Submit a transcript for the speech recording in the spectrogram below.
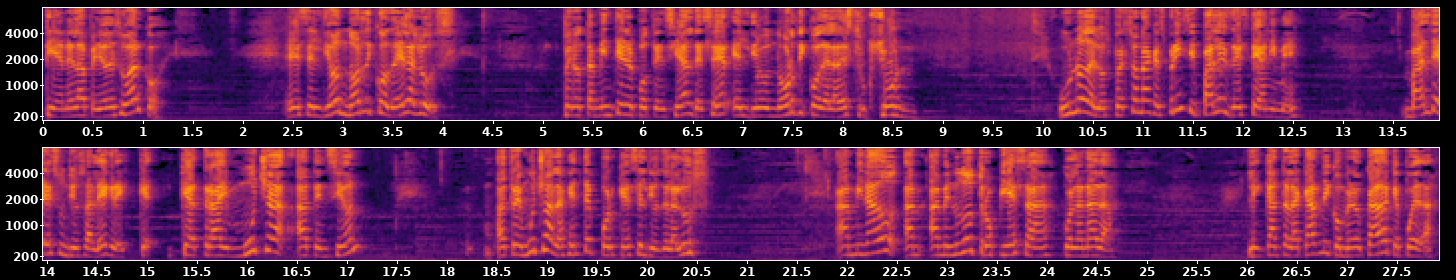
Tiene el apellido de su barco. Es el dios nórdico de la luz. Pero también tiene el potencial de ser el dios nórdico de la destrucción. Uno de los personajes principales de este anime. Balder es un dios alegre que, que atrae mucha atención atrae mucho a la gente porque es el dios de la luz. A, minado, a, a, menudo tropieza con la nada. Le encanta la carne y comer cada que pueda.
